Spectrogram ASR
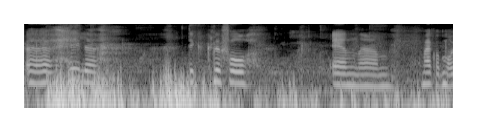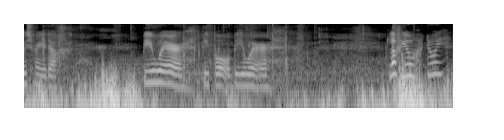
Uh, hele dikke knuffel. En um, maak wat moois van je dag. Beware, people, beware. Love you, doei!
